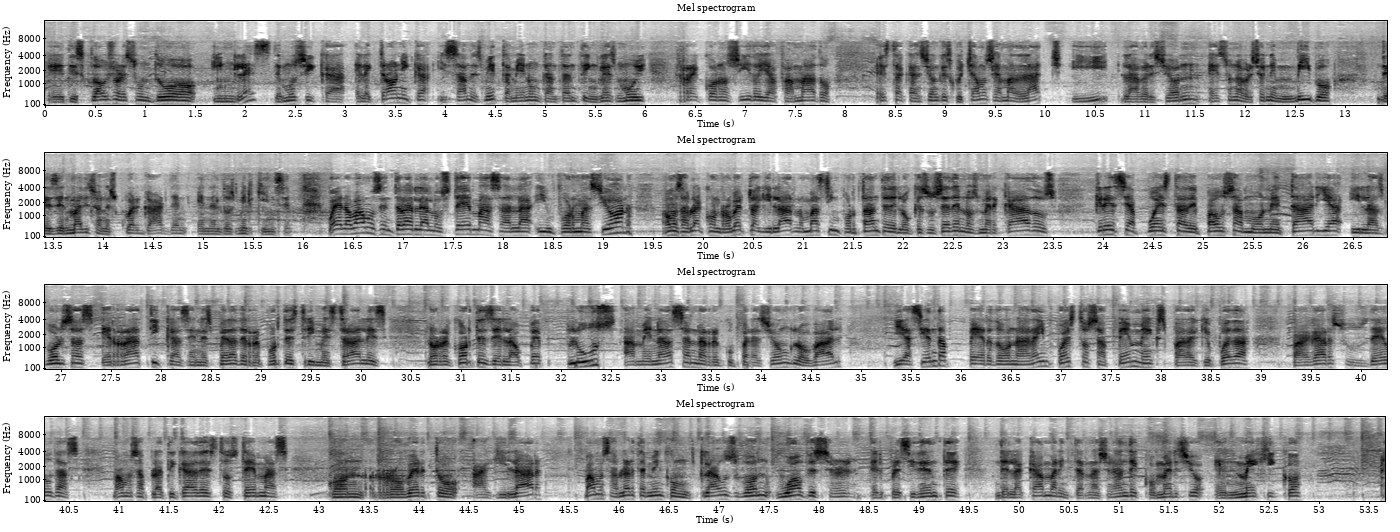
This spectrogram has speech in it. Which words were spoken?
eh, Disclosure es un dúo inglés de música electrónica y Sam Smith también un cantante inglés muy reconocido y afamado esta canción que escuchamos se llama Latch y la versión es una versión en vivo desde el Madison Square Garden en el 2015. Bueno, vamos a entrarle a los temas, a la información. Vamos a hablar con Roberto Aguilar, lo más importante de lo que sucede en los mercados. Crece apuesta de pausa monetaria y las bolsas erráticas en espera de reportes trimestrales. Los recortes de la OPEP Plus amenazan la recuperación global y Hacienda perdonará impuestos a Pemex para que pueda pagar sus deudas. Vamos a platicar de estos temas con Roberto Aguilar. Vamos a hablar también con Klaus von Woveser, el presidente de la Cámara Internacional de Comercio en México,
